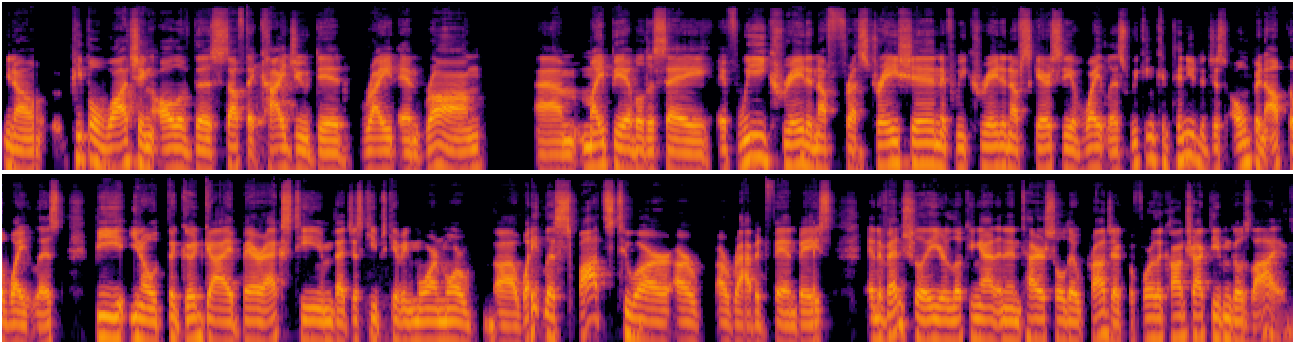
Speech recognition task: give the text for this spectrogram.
you know, people watching all of the stuff that Kaiju did right and wrong um, might be able to say, if we create enough frustration, if we create enough scarcity of whitelist, we can continue to just open up the whitelist, be you know the good guy BearX team that just keeps giving more and more uh, whitelist spots to our, our our rabid fan base, and eventually you're looking at an entire sold out project before the contract even goes live.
